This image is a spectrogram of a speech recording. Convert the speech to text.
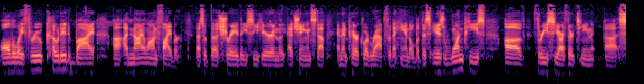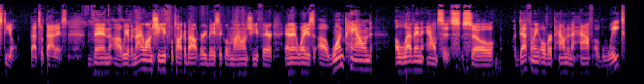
all the way through, coated by uh, a nylon fiber. That's what the Schrade that you see here and the etching and stuff, and then paracord wrap for the handle. But this is one piece of 3CR13 uh, steel. That's what that is. Then uh, we have a nylon sheath. We'll talk about very basic little nylon sheath there, and then it weighs uh, one pound, 11 ounces. So definitely over a pound and a half of weight.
